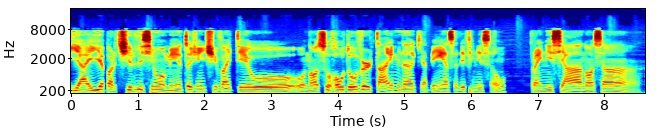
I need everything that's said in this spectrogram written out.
E aí, a partir desse momento, a gente vai ter o, o nosso holdover time, né? Que é bem essa definição para iniciar a nossa,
